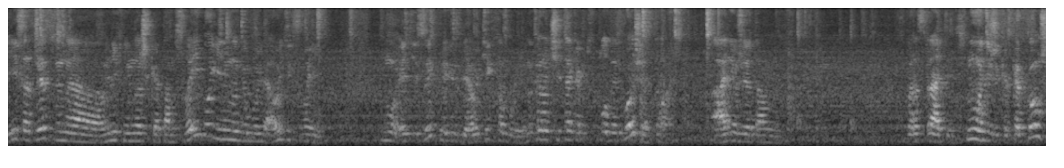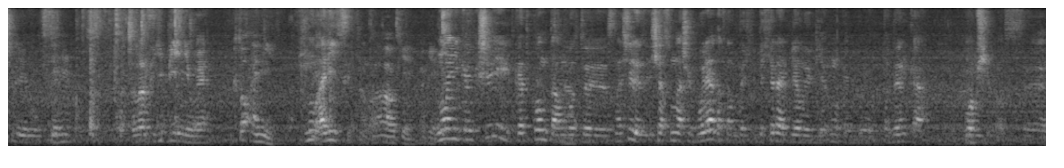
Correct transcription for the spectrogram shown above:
И, соответственно, у них немножко там свои боги немного были, а у этих свои. Ну, эти своих привезли, а у тех там были. Ну, короче, так как плотность больше осталась, а они уже там порастратились. Ну, они же как катком шли, вот, все разъебенивая. Кто они? Ну, арийцы. А, окей, окей. Ну, они как шли катком там вот э, сначала, сейчас у наших бурятов там до, хера белые, ну, как бы по ДНК общего с э,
